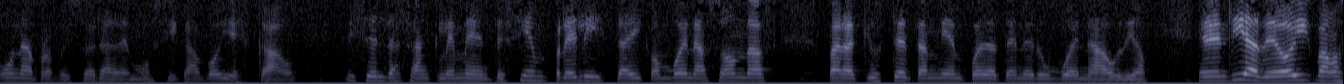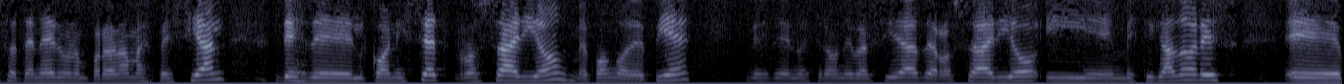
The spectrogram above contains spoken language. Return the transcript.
una profesora de música, Boy Scout, Griselda San Clemente, siempre lista y con buenas ondas para que usted también pueda tener un buen audio. En el día de hoy vamos a tener un programa especial desde el CONICET Rosario, me pongo de pie, desde nuestra Universidad de Rosario y investigadores eh,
